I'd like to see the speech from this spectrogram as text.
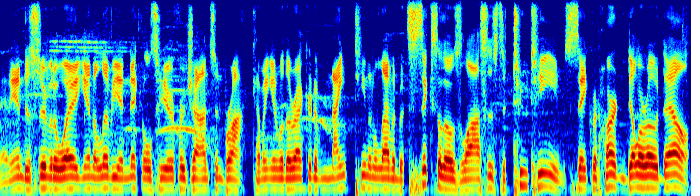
And in to serve it away again, Olivia Nichols here for Johnson Brock, coming in with a record of 19 and 11, but six of those losses to two teams, Sacred Heart and Diller Odell.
